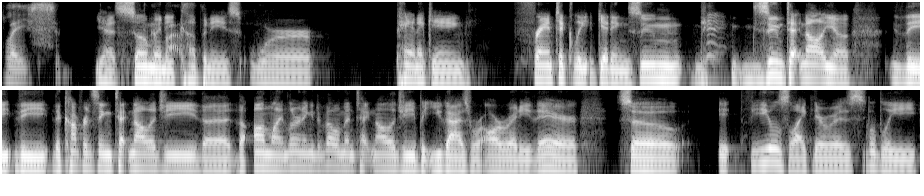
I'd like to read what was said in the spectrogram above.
place. Yes, so many companies were panicking, frantically getting Zoom, Zoom technology, you know, the the the conferencing technology, the the online learning and development technology, but you guys were already there. So it feels like there was probably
